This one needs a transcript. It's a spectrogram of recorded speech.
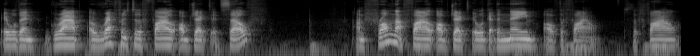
it will then grab a reference to the file object itself. And from that file object, it will get the name of the file. So the file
